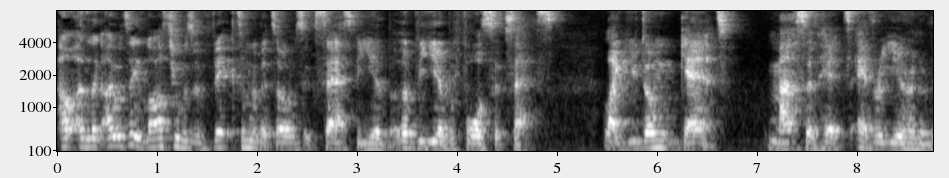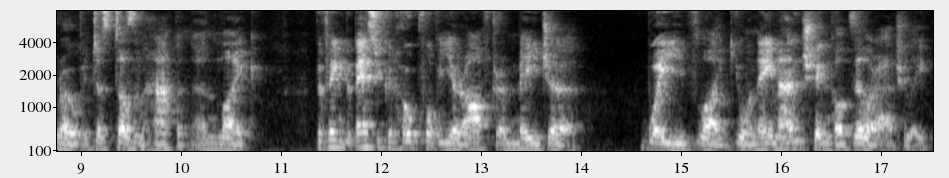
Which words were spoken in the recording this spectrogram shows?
I- I- like I would say, last year was a victim of its own success. The year of the year before success, like you don't get massive hits every year in a row. It just doesn't happen. And like the thing, the best you could hope for the year after a major wave like Your Name and Shin Godzilla actually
